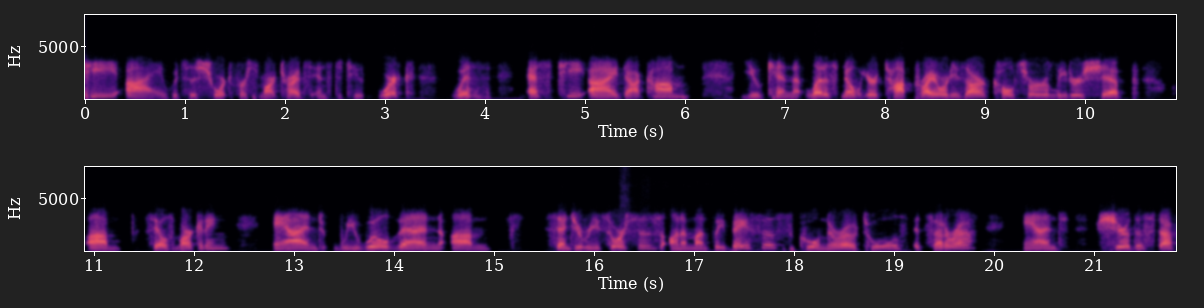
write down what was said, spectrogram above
STI, which is short for Smart Tribes Institute, work with STI.com. You can let us know what your top priorities are culture, leadership, um, sales, marketing, and we will then um, send you resources on a monthly basis, cool neuro tools, etc. And share this stuff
